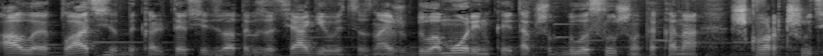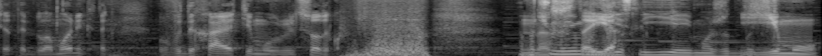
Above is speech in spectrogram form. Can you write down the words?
алое платье, декольте, все дела так затягивается, знаешь, беломоренькой, так, чтобы было слышно, как она шкварчит, это беломоренька, так выдыхает ему в лицо, так... А почему ему, «Настоя- если ей, может быть? Ему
